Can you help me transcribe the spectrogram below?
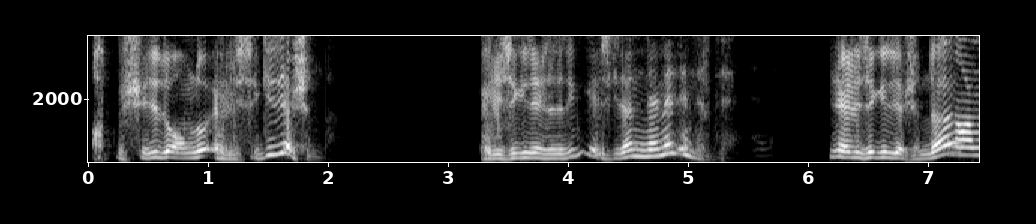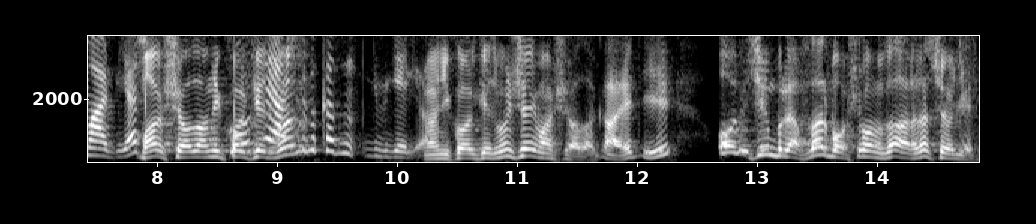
67 doğumlu 58 yaşında. 58 yaşında dedik ki eskiden nene denirdi. Şimdi 58 yaşında. Normal bir yaş. Maşallah Nicole Orta Kidman. yaşlı bir kadın gibi geliyor. Yani Nicole Kidman şey maşallah gayet iyi. Onun için bu laflar boş. Onu da arada söyleyelim.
